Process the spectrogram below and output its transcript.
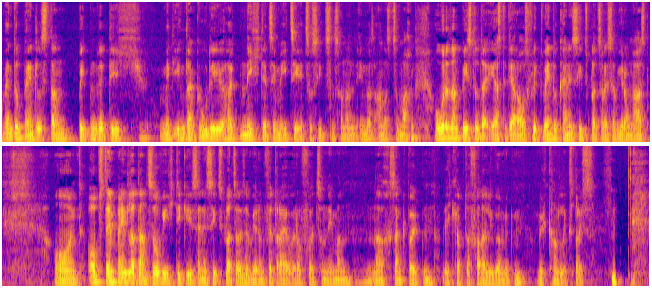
wenn du pendelst, dann bitten wir dich, mit irgendeinem Goodie halt nicht jetzt im ICE zu sitzen, sondern irgendwas anderes zu machen. Oder dann bist du der Erste, der rausfliegt, wenn du keine Sitzplatzreservierung hast. Und ob es dem Pendler dann so wichtig ist, eine Sitzplatzreservierung für drei Euro vorzunehmen nach St. Pölten, ich glaube, da fahrt er lieber mit dem Milchkandel Express.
